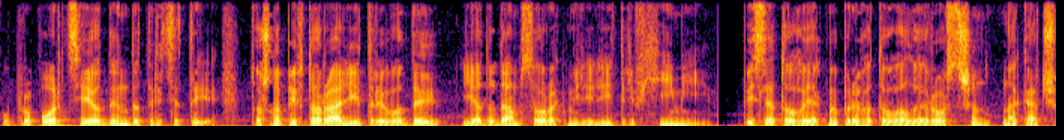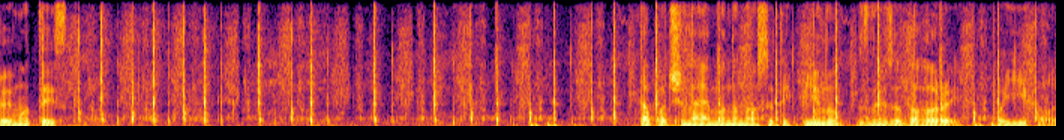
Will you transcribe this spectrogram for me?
у пропорції 1 до 30, тож на 1,5 літри води я додам 40 мл хімії. Після того, як ми приготували розчин, накачуємо тиск. Та починаємо наносити піну знизу до гори. Поїхали.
